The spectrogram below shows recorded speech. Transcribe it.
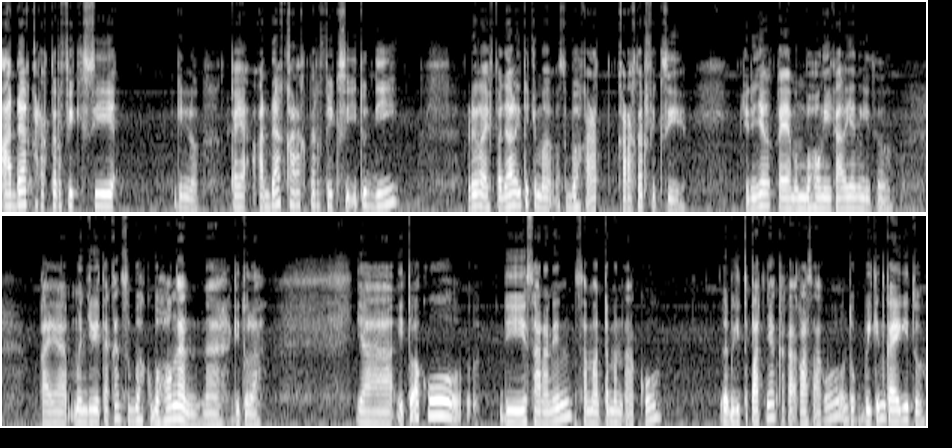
ada karakter fiksi gini loh, kayak ada karakter fiksi itu di real life padahal itu cuma sebuah karakter fiksi. Jadinya kayak membohongi kalian gitu. Kayak menceritakan sebuah kebohongan. Nah, gitulah. Ya, itu aku disaranin sama teman aku lebih tepatnya kakak kelas aku untuk bikin kayak gitu.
